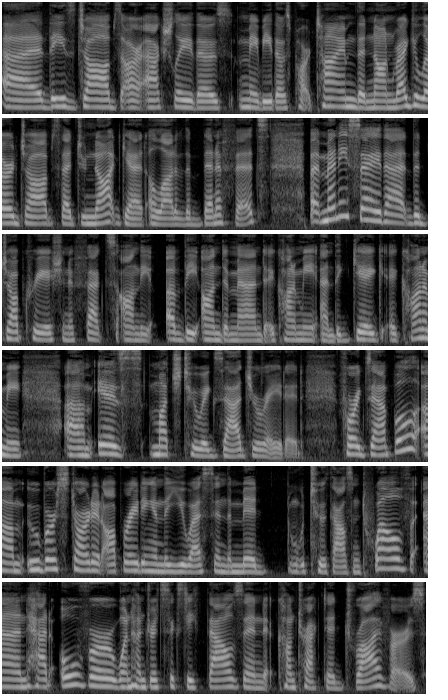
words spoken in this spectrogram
uh, these jobs are actually those, maybe those part time, the non regular jobs that do not get a lot of the benefits. But many say that the job creation effects on the, of the on demand economy and the gig economy um, is much too exaggerated. For example, um, Uber started operating in the U.S. in the mid 2012 and had over 160,000 contracted drivers.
